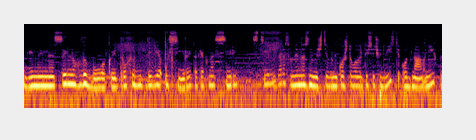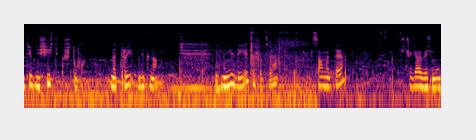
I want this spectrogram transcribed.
Він і не сильно глибокий, трохи віддає у сірий, так як в нас сірі стіль. Зараз вони на знижці. Вони коштували 1200 одна. Мені їх потрібно 6 штук на 3 вікна. Мені здається, що це саме те, що я візьму.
